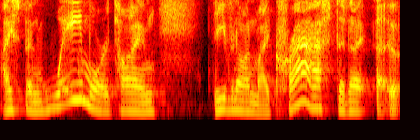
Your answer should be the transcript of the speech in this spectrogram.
I spend way more time even on my craft than I uh,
